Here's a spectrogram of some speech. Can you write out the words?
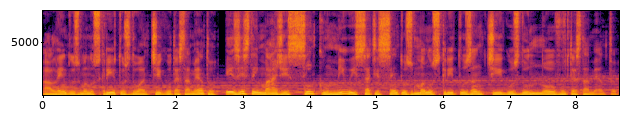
Além dos manuscritos do Antigo Testamento, existem mais de 5.700 manuscritos antigos do Novo Testamento.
